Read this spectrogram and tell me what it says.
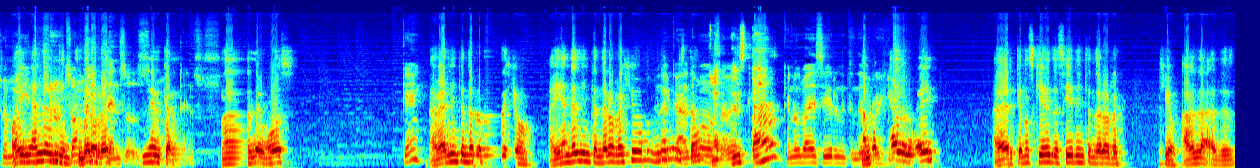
Son muy, Oye, anda son muy intensos. En el canal de voz. ¿Qué? A ver, Nintendo Regio. Ahí anda el Nintendo Regio. Mira, el canal está. de voz, a Ahí ver, está. ¿qué, qué nos va a decir el Nintendo Regio? A ver, ¿qué nos quieres decir, Nintendo Regio? Habla, de-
